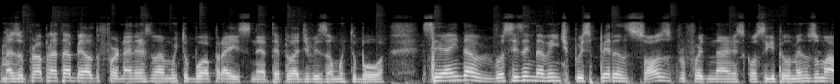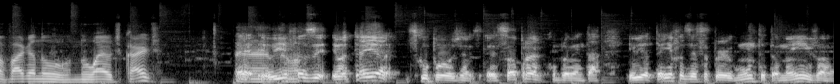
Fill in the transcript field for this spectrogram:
Mas a própria tabela do 49ers não é muito boa pra isso, né? Até pela divisão muito boa. Você ainda, vocês ainda vêm, tipo, esperançosos pro 49ers conseguir pelo menos uma vaga no, no wildcard? É, É, eu ia então- fazer, eu até ia, desculpa, é só para complementar, eu ia até ia fazer essa pergunta também, Ivan,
